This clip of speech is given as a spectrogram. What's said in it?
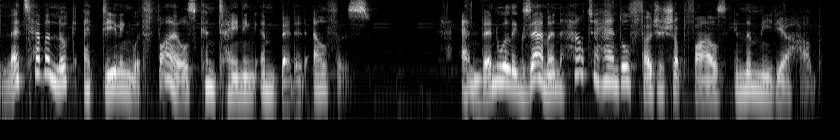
Let's have a look at dealing with files containing embedded alphas. And then we'll examine how to handle Photoshop files in the Media Hub.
